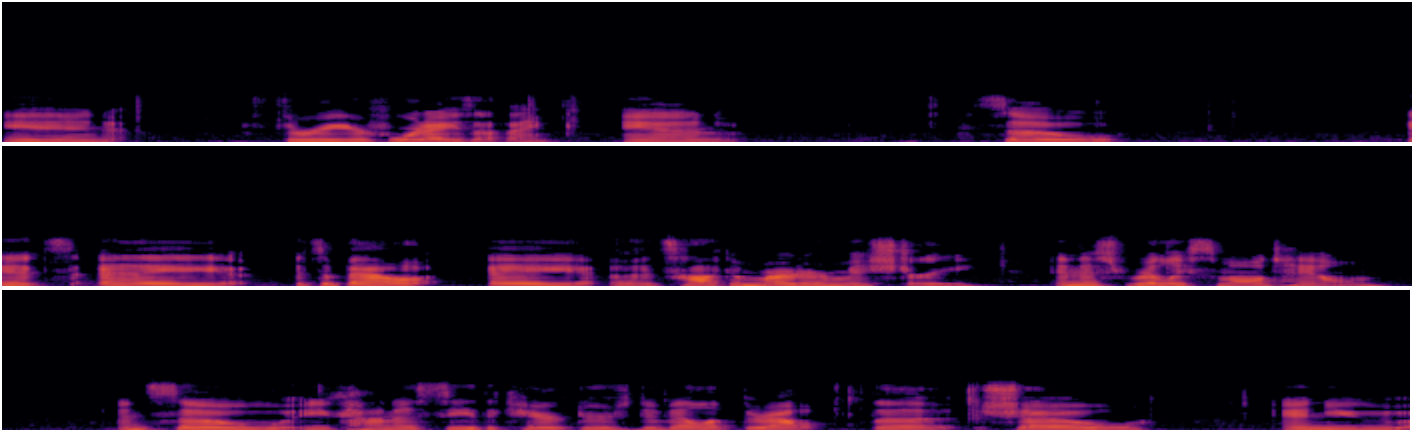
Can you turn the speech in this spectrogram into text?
in three or four days, I think. And so it's a it's about a uh, it's like a murder mystery in this really small town. And so you kind of see the characters develop throughout the show and you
